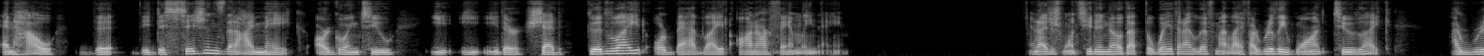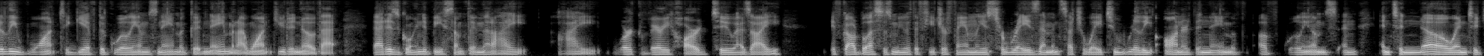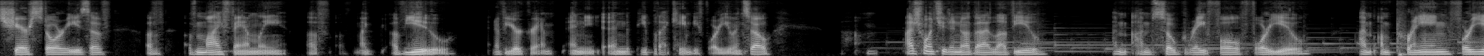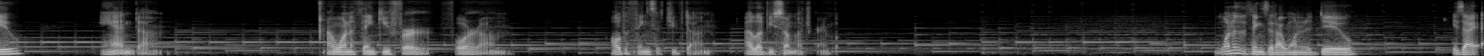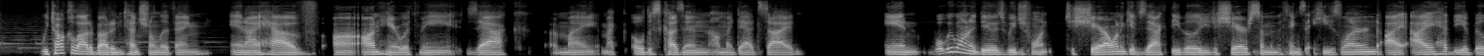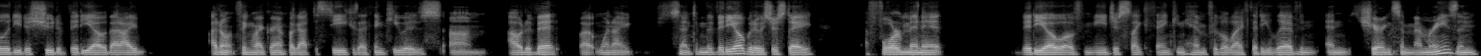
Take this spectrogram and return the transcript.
And how the the decisions that I make are going to e- e- either shed good light or bad light on our family name. And I just want you to know that the way that I live my life, I really want to like, I really want to give the Guilliams name a good name. And I want you to know that that is going to be something that I I work very hard to as I if God blesses me with a future family is to raise them in such a way to really honor the name of, of Guilliams and and to know and to share stories of of of my family of, of my of you of your grand and and the people that came before you and so um, I just want you to know that I love you I'm I'm so grateful for you I'm I'm praying for you and um, I want to thank you for for um, all the things that you've done. I love you so much, Grandpa. One of the things that I wanted to do is I we talk a lot about intentional living, and I have uh, on here with me Zach, my my oldest cousin on my dad's side. And what we want to do is we just want to share. I want to give Zach the ability to share some of the things that he's learned. I I had the ability to shoot a video that I I don't think my grandpa got to see because I think he was um, out of it but when I sent him the video, but it was just a, a four minute video of me just like thanking him for the life that he lived and, and sharing some memories. And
